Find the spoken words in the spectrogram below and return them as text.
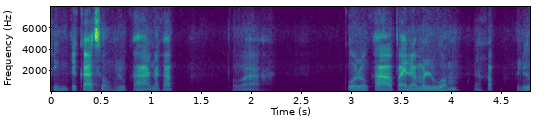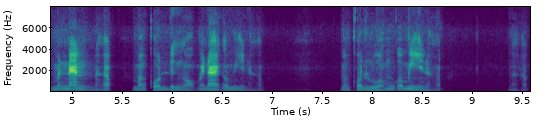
ถึงจะกล้าส่งลูกค้านะครับ เพราะว่า กลัวลูกค้าไปแล้วมันหลวมนะครับ หรือมันแน่นนะครับ บางคนดึงออกไม่ได้ก็มีนะครับ บางคนหลวมก็มีนะครับนะครับ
